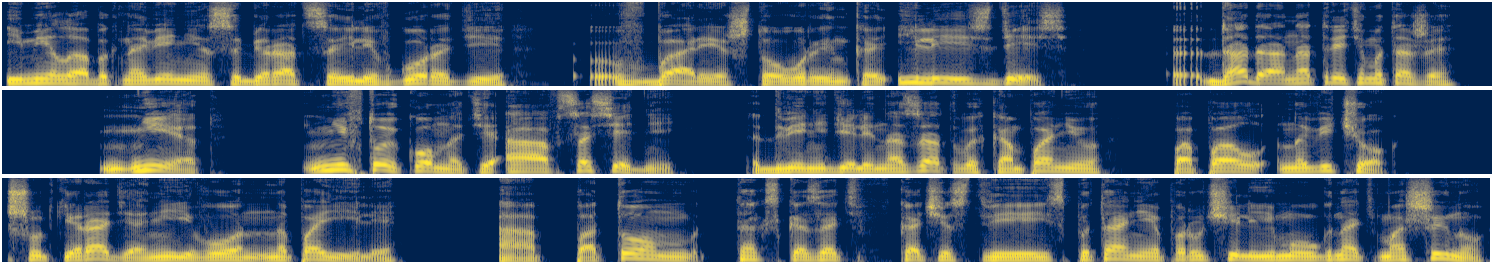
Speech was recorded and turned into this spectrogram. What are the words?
имела обыкновение собираться или в городе, в баре, что у рынка, или здесь. Да-да, на третьем этаже. Нет, не в той комнате, а в соседней. Две недели назад в их компанию попал новичок. Шутки ради, они его напоили. А потом, так сказать, в качестве испытания поручили ему угнать машину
